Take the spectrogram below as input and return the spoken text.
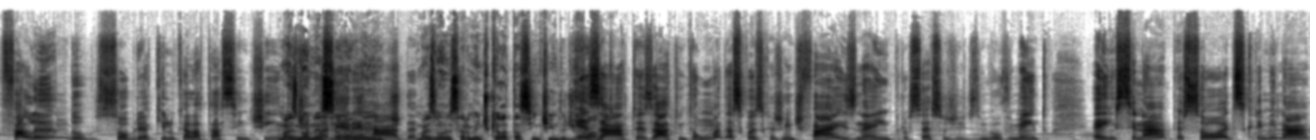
falando sobre aquilo que ela está sentindo Mas de maneira errada. mas não necessariamente o que ela tá sentindo de fato. Exato, exato. Então, uma das coisas que a gente faz, né, em processos de desenvolvimento, é ensinar a pessoa a discriminar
